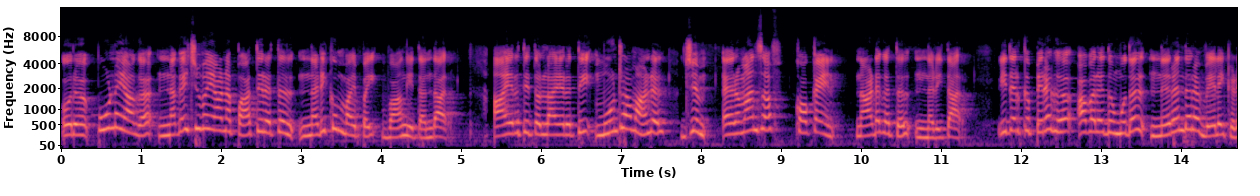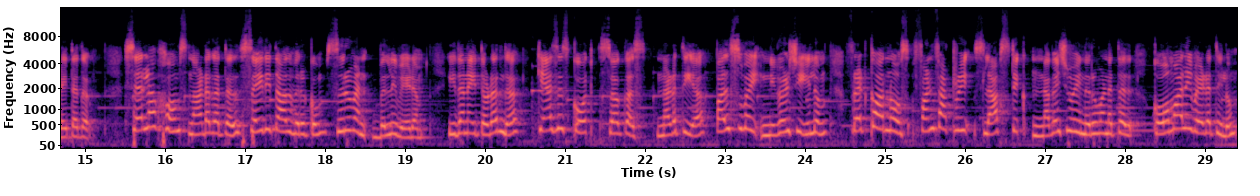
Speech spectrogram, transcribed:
ஒரு பூனையாக நகைச்சுவையான பாத்திரத்தில் நடிக்கும் வாய்ப்பை வாங்கி தந்தார். ஆயிரத்தி தொள்ளாயிரத்தி மூன்றாம் ஆண்டில் ஜிம் ரொமான்ஸ் ஆஃப் கொக்கைன் நாடகத்தில் நடித்தார். இதற்கு பிறகு அவரது முதல் நிரந்தர வேலை கிடைத்தது. செர்லாக் ஹோம்ஸ் நாடகத்தில் செய்தித்தாள் விற்கும் சிறுவன் பில்லி வேடம். இதனைத் தொடர்ந்து கேசஸ் கோர்ட் சர்க்கஸ் நடத்திய பல்சுவை நிகழ்ச்சியிலும் Fred Karno's fun factory slapstick நகைச்சுவை நிறுவனத்தில் கோமாளி வேடத்திலும்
